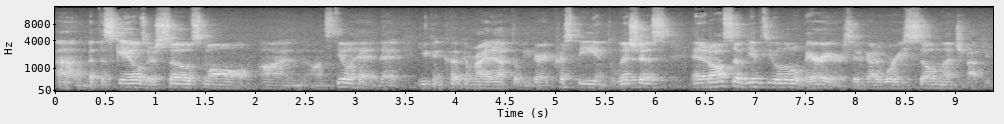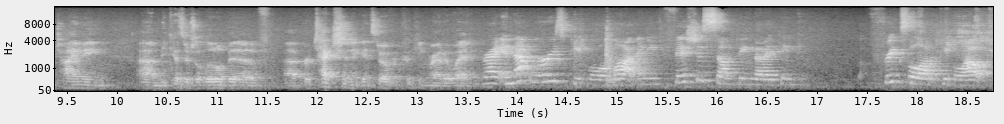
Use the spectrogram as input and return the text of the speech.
um, but the scales are so small on, on steelhead that you can cook them right up. They'll be very crispy and delicious. And it also gives you a little barrier, so you've got to worry so much about your timing um, because there's a little bit of uh, protection against overcooking right away. Right, and that worries people a lot. I mean, fish is something that I think freaks a lot of people out,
